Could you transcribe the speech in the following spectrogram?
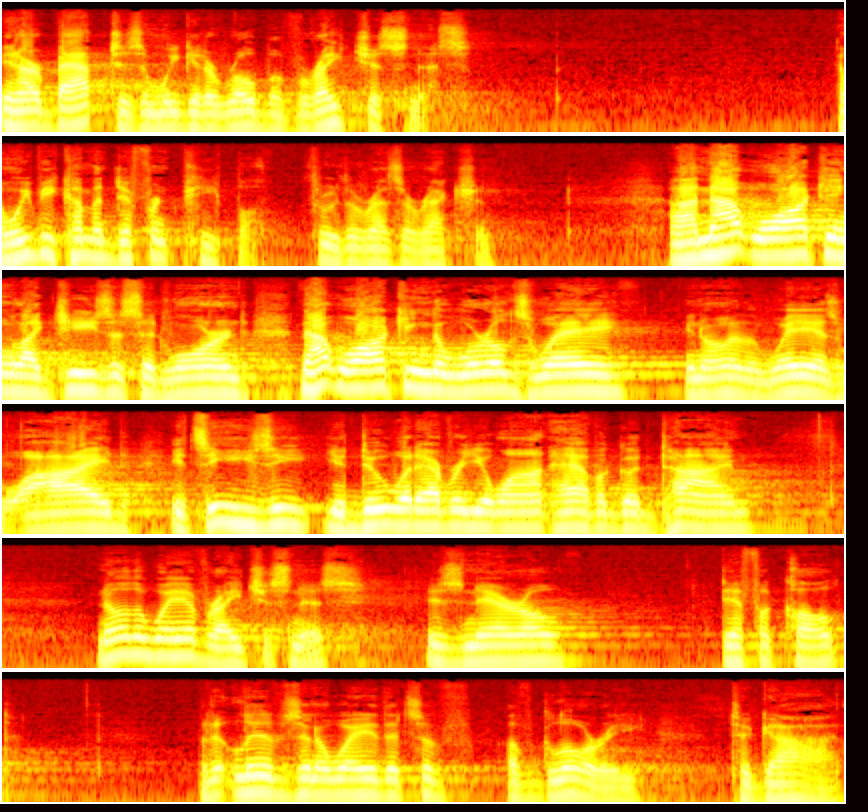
In our baptism, we get a robe of righteousness. And we become a different people through the resurrection. Uh, not walking like Jesus had warned, not walking the world's way. You know, the way is wide, it's easy, you do whatever you want, have a good time. No, the way of righteousness is narrow, difficult, but it lives in a way that's of, of glory to God.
